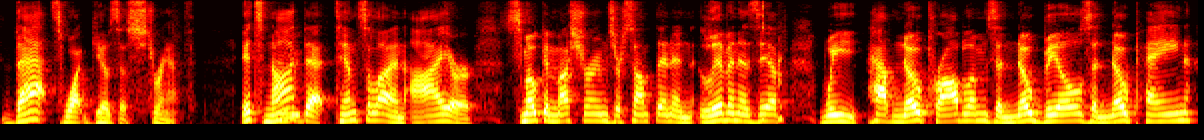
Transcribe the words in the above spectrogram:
that's what gives us strength. It's not hmm. that Timsala and I are smoking mushrooms or something and living as if we have no problems and no bills and no pain.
